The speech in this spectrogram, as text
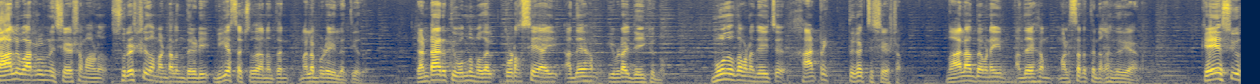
കാലുവാറലിന് ശേഷമാണ് സുരക്ഷിത മണ്ഡലം തേടി വി എസ് അച്യുതാനന്ദൻ മലമ്പുഴയിലെത്തിയത്. രണ്ടായിരത്തി ഒന്ന് മുതൽ തുടർച്ചയായി അദ്ദേഹം ഇവിടെ ജയിക്കുന്നു. മൂന്ന് തവണ ജയിച്ച് ഹാട്രിക് തികച്ച ശേഷം നാലാം തവണയും അദ്ദേഹം മത്സരത്തിനിറങ്ങുകയാണ്. കെ എസ് യു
